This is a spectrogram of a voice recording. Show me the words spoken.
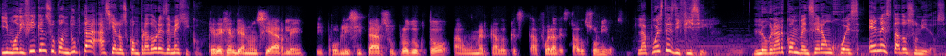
y modifiquen su conducta hacia los compradores de México. Que dejen de anunciarle y publicitar su producto a un mercado que está fuera de Estados Unidos. La apuesta es difícil. Lograr convencer a un juez en Estados Unidos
